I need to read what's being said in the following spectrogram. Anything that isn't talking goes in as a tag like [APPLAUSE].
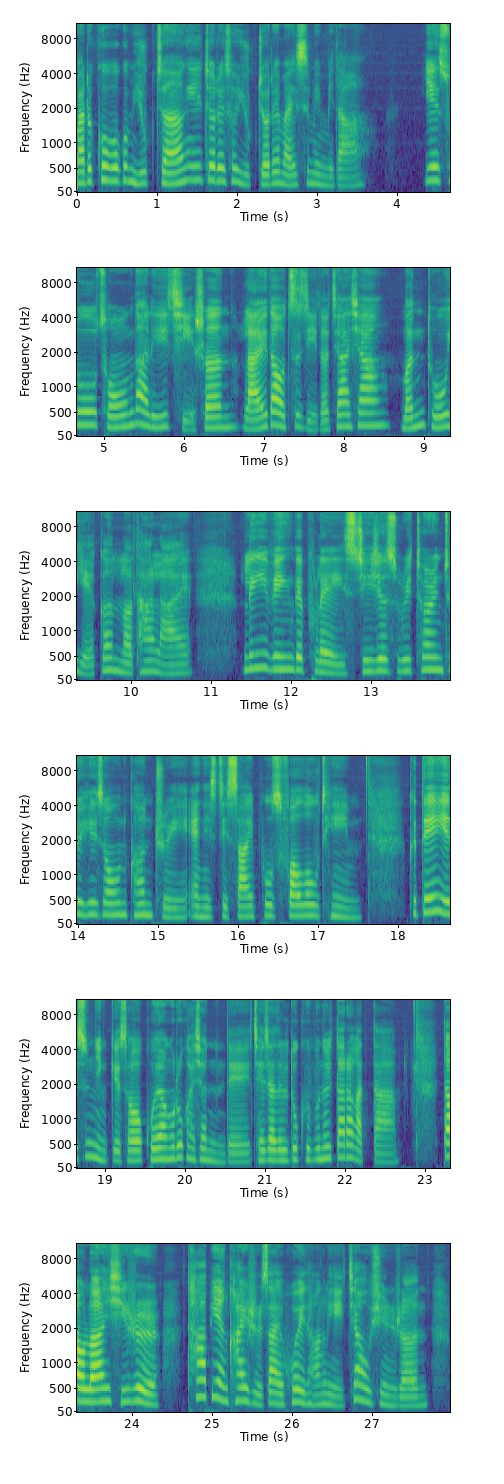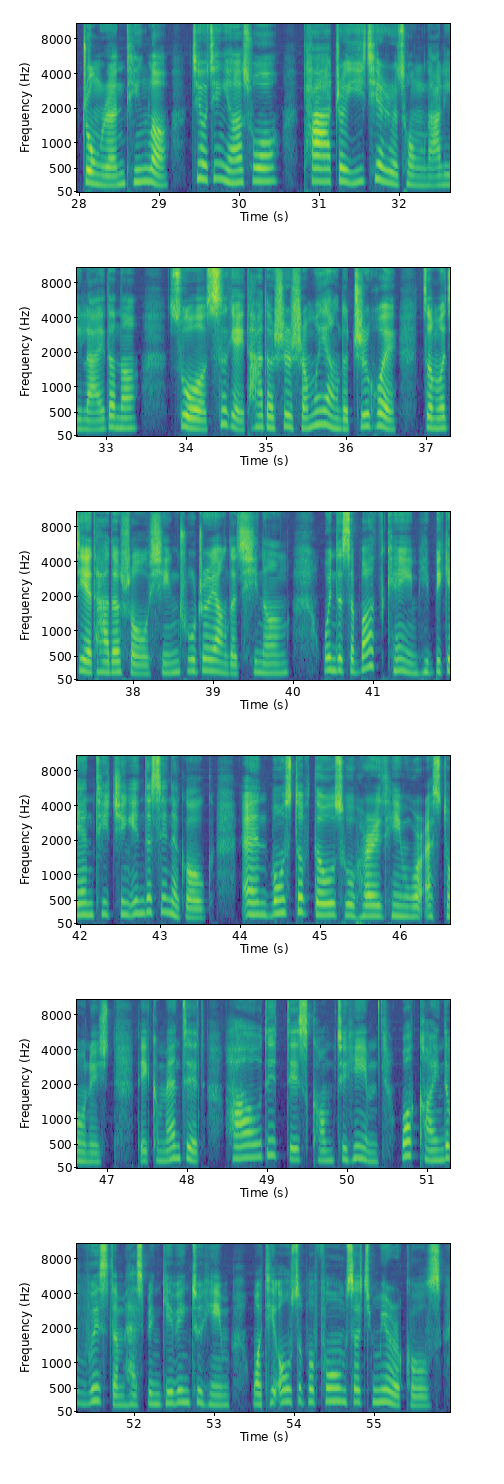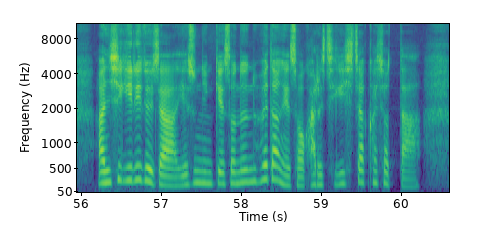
마르코복음 6장 1절에서 6절의 말씀입니다. 耶稣从那里起身，来到自己的家乡，门徒也跟了他来。Leaving the place, Jesus returned to his own country, and his disciples followed him. 그때 예수님께서 고향으로 가셨는데 제자들도 그분을 따라갔다. 到了安息日，他便开始在会堂里教训人。众人听了， 就金牙说 他这一切是从哪里来的呢？所赐给他的是什么样的智慧？怎么借他的手行出这样的奇能？” When the Sabbath came, he began teaching in the synagogue, and most of those who heard him were astonished. They commented, How did this come to him? What kind of wisdom has been given to him? What he also performed such miracles? 안식일이 되자 예수님께서는 회당에서 가르치기 시작하셨다.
